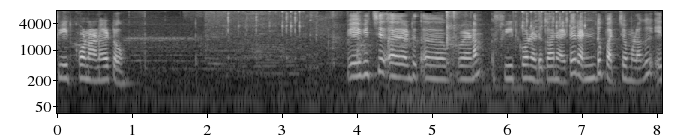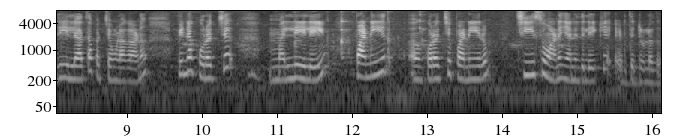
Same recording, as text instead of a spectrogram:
സ്വീറ്റ് ആണ് കേട്ടോ. വേവിച്ച് വേണം സ്വീറ്റ് കോൺ എടുക്കാനായിട്ട്. രണ്ട് പച്ചമുളക് എരിയില്ലാത്ത പച്ചമുളകാണ്. പിന്നെ കുറച്ച് മല്ലിയിലയും പനീർ കുറച്ച് പനീറും ചീസുമാണ് ഞാനിതിലേക്ക് എടുത്തിട്ടുള്ളത്.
